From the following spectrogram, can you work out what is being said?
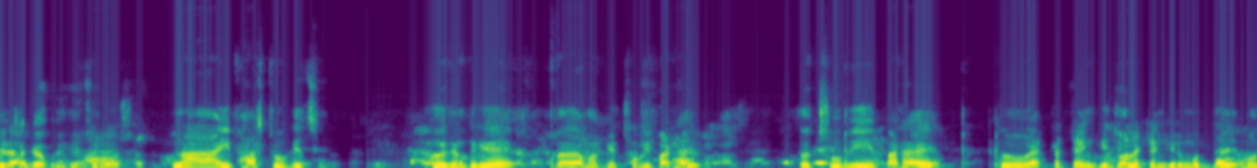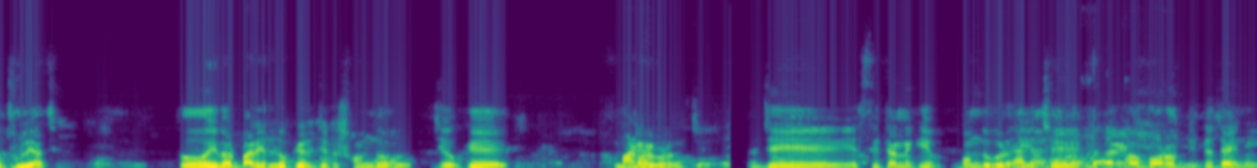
এর আগেও কি গেছিল না এই ফার্স্টও গেছে। তো এখান থেকে ওরা আমাকে ছবি পাঠায়। তো ছবি পাঠায় তো একটা ট্যাঙ্কি জলের ট্যাঙ্কির মধ্যে ও ঝুলে আছে। তো এবার বাড়ির লোকের যেটা সন্দেহ যে ওকে মার্ডার করা হয়েছে। যে এসিটা নাকি বন্ধ করে দিয়েছে বা বরফ দিতে দেয়নি।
